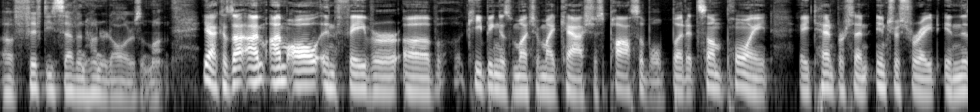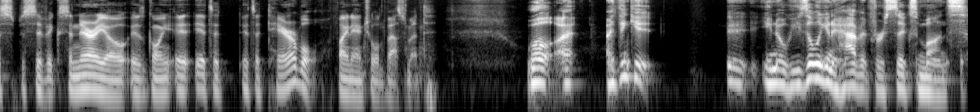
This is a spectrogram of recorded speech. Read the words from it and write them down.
of fifty seven hundred dollars a month. Yeah, because I'm I'm all in favor of keeping as much of my cash as possible, but at some point, a 10% interest rate in this specific scenario is going. It, it's a it's a terrible financial investment. Well, I I think it, it you know he's only going to have it for six months.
